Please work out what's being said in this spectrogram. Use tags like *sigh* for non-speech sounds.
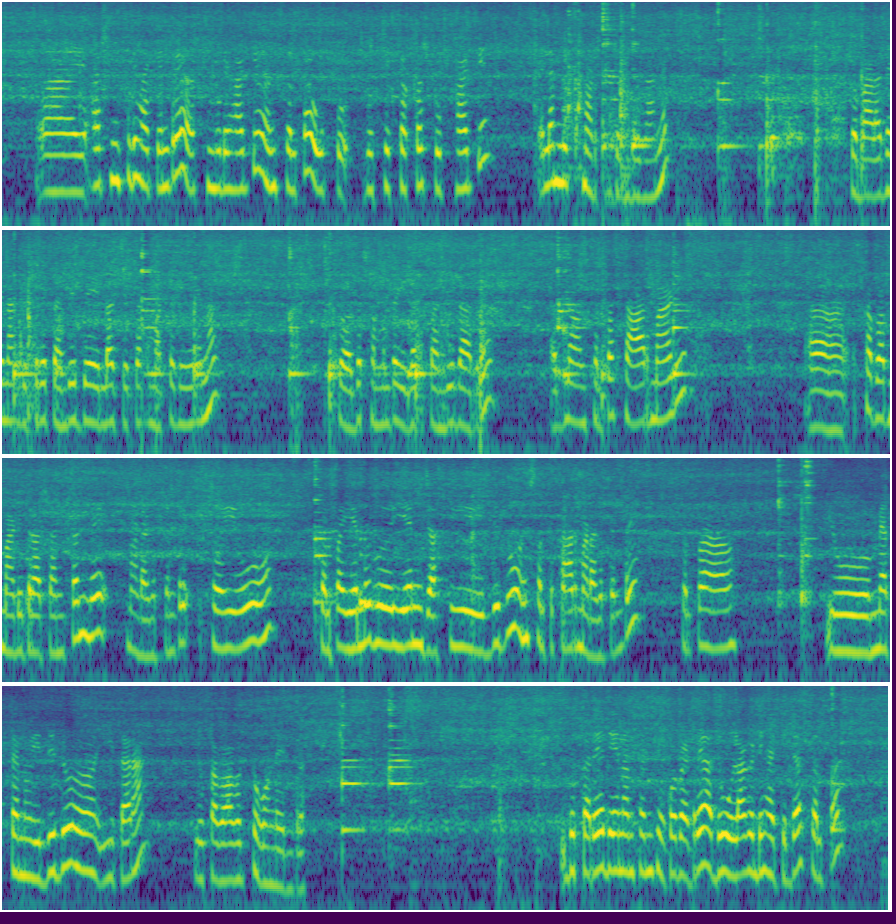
ಅರ್ಶಿನ ಪುಡಿ ಹಾಕೇನಿ ರೀ. ಅರ್ಶಿನ ಪುಡಿ ಹಾಕಿ ಒಂದು ಸ್ವಲ್ಪ ಉಪ್ಪು, ರುಚಿಗೆ ತಕ್ಕಷ್ಟು ಉಪ್ಪು ಹಾಕಿ ಎಲ್ಲ ಮಿಕ್ಸ್ ಮಾಡ್ಕೊತೀನಿ ರೀ ನಾನು. ಸೊ ಭಾಳ ದಿನ ಆಗಿತ್ತು ರೀ ತಂದಿದ್ದೆ. ಎಲ್ಲ ಚಿಕನ್, ಮಟನ್ ಏನು. ಸೊ ಅದ್ರ ಸಂಬಂಧ ಇವತ್ತು ತಂದಿದ್ದಾರೆ. ಅದನ್ನ ಒಂದು ಸ್ವಲ್ಪ ಸಾರು ಮಾಡಿ ಕಬಾಬ್ ಮಾಡಿದ್ರಾತಂತಂದು ಮಾಡಾಗತ್ತಲ್ಲ ರೀ ಸೊ ಇವು ಸ್ವಲ್ಪ ಎಲುಬು ಏನು ಜಾಸ್ತಿ ಇದ್ದಿದ್ದು ಒಂದು ಸ್ವಲ್ಪ ಸಾರು ಮಾಡಾಗತ್ತಲ್ಲ ರೀ ಸ್ವಲ್ಪ ಇವು ಮೆತ್ತನು ಇದ್ದಿದ್ದು ಈ ಥರ ಇವು ಕಬಾಬಿಗೆ ತೊಗೊಂಡೇನ್ರಿ. ರೀ ಇದು ಕರೆಯೋದೇನಂತಂದು ತಿಳ್ಕೊಬೇಡ್ರಿ. ಅದು ಉಳ್ಳಾಗಡ್ಡಿ ಹಾಕಿದ್ದೆ ಸ್ವಲ್ಪ.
